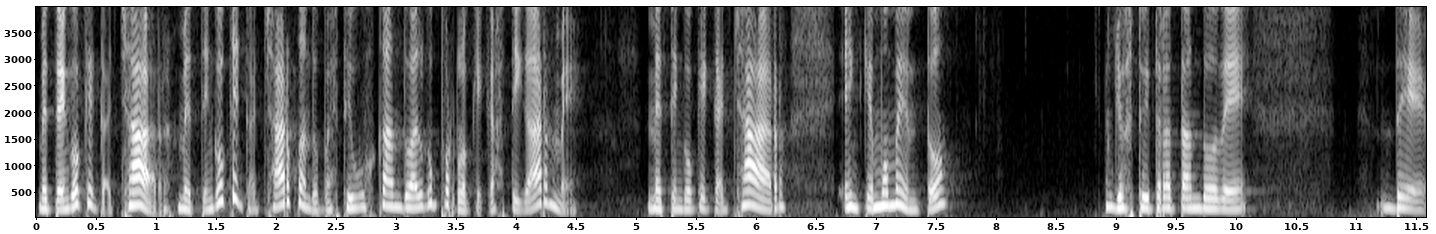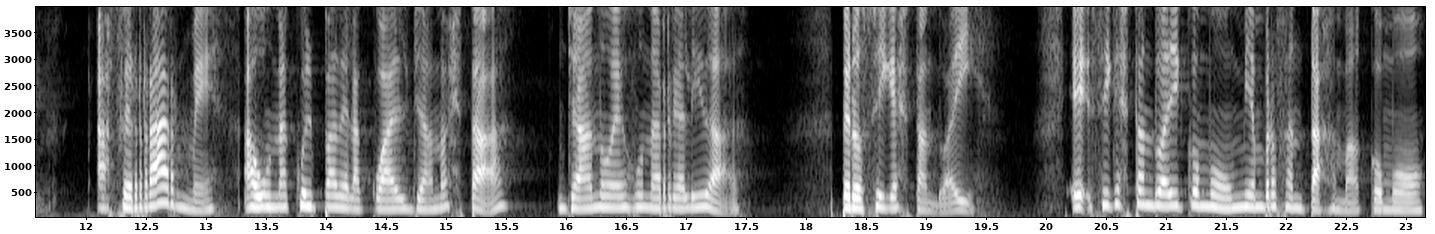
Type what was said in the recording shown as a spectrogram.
me tengo que cachar, me tengo que cachar cuando me estoy buscando algo por lo que castigarme. Me tengo que cachar en qué momento yo estoy tratando de, de aferrarme a una culpa de la cual ya no está, ya no es una realidad, pero sigue estando ahí. Eh, sigue estando ahí como un miembro fantasma, como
